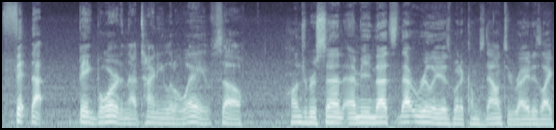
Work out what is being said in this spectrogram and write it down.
fit that big board in that tiny little wave. So Hundred percent. I mean, that's that really is what it comes down to, right? Is like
